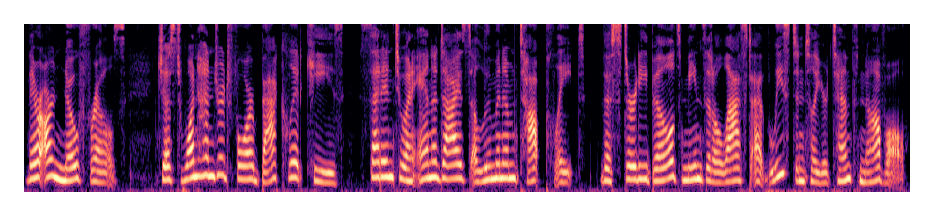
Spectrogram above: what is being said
There are no frills, just 104 backlit keys set into an anodized aluminum top plate. The sturdy build means it'll last at least until your 10th novel.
